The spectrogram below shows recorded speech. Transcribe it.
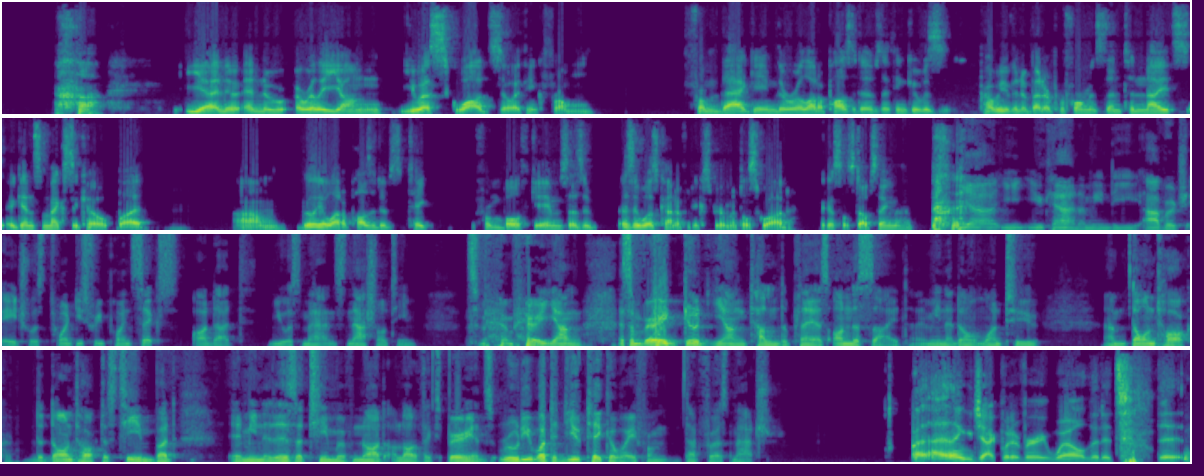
Yeah, and, a, and a really young U.S. squad. So I think from from that game there were a lot of positives. I think it was probably even a better performance than tonight's against Mexico, but um, really a lot of positives to take from both games as it as it was kind of an experimental squad. I guess I'll stop saying that. yeah, you, you can. I mean, the average age was 23.6 on that U.S. men's national team. It's very, very young. There's some very good young talented players on the side. I mean, I don't want to, um, don't talk, the don't talk this team, but I mean, it is a team with not a lot of experience. Rudy, what did you take away from that first match? I, I think Jack put it very well that it's the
